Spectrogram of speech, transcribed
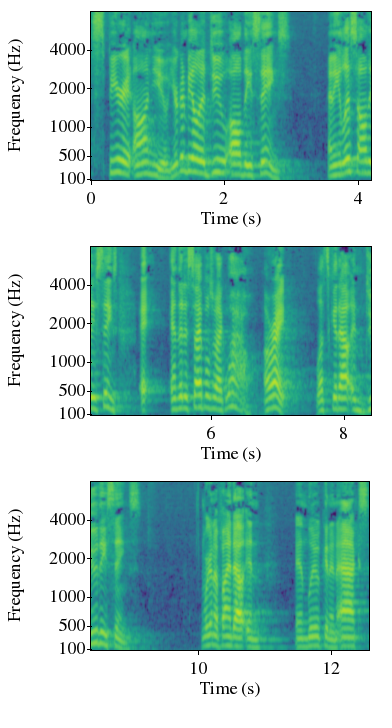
spirit on you, you're going to be able to do all these things. And he lists all these things. And the disciples are like, Wow, all right, let's get out and do these things. We're going to find out in, in Luke and in Acts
